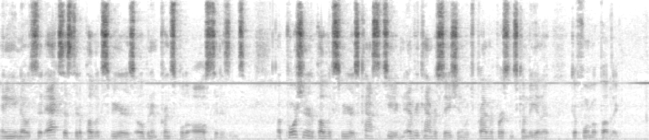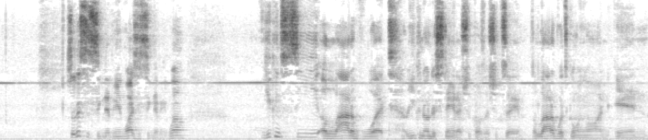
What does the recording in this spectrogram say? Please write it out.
And he notes that access to the public sphere is open in principle to all citizens. A portion of the public sphere is constituted in every conversation in which private persons come together to form a public. So this is significant. Why is it significant? Well, you can see a lot of what, or you can understand, I suppose I should say, a lot of what's going on in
